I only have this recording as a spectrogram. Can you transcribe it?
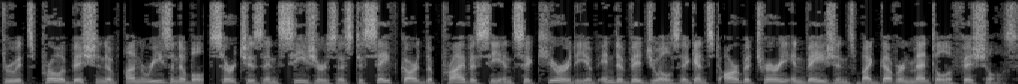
through its prohibition of unreasonable searches and seizures is to safeguard the privacy and security of individuals against arbitrary invasions by governmental officials.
